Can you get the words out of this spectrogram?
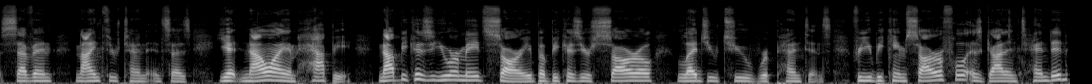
7 9 through 10 it says yet now i am happy not because you were made sorry but because your sorrow led you to repentance. For you became sorrowful as god intended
